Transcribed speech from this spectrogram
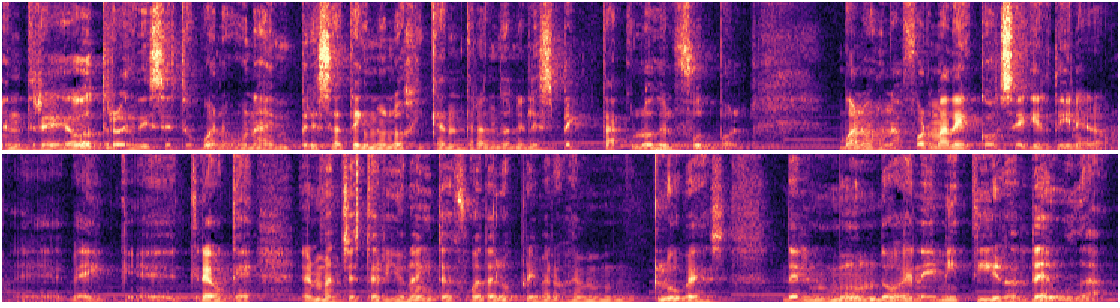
entre otros, y dices tú, bueno, una empresa tecnológica entrando en el espectáculo del fútbol bueno, es una forma de conseguir dinero. Eh, eh, creo que el Manchester United fue de los primeros clubes del mundo en emitir deuda.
